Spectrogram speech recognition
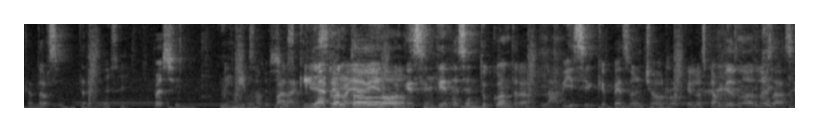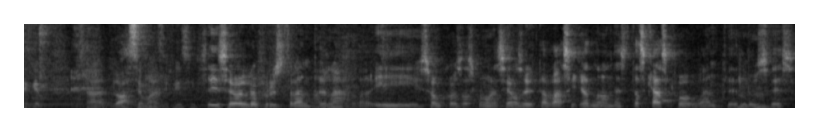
14, 13. Pues sí, Pues sí. mínimo. O sea, esos para que 15. Ya te con vaya bien, todo- porque si tienes en tu contra la bici que pesa un chorro, que los cambios no los hace, que o sea, lo hace más difícil. Sí, se vuelve frustrante, la Ajá. verdad. Y son cosas, como decíamos ahorita, básicas, ¿no? Necesitas casco, guantes, Ujú. luces.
